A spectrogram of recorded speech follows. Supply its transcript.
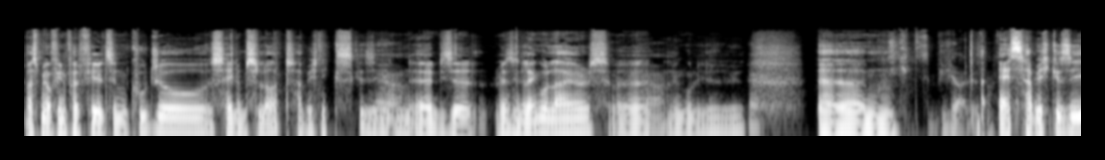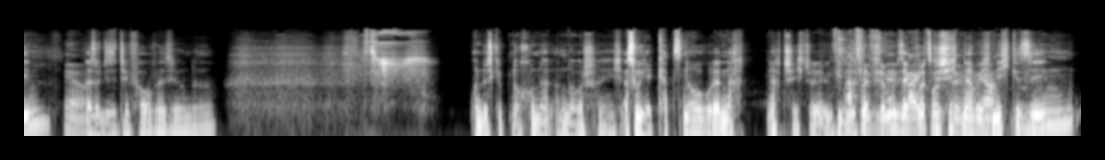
was mir auf jeden Fall fehlt, sind Cujo, Salem Slot, habe ich nichts gesehen. Äh, diese, wer sind Langoliers? Äh, Ja. Langoliers? Ähm, Bücher alles noch. S habe ich gesehen, Ja. also diese TV-Version da. Und es gibt noch 100 andere wahrscheinlich. Achso, hier Katzenauge oder Nacht, Nachtschicht oder irgendwie Ach diese so, Verfilmung diese dieser Kurzgeschichten habe ich ja. nicht gesehen.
